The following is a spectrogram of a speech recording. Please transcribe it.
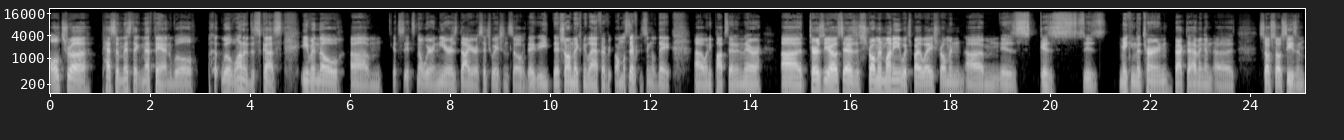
ultra pessimistic Met fan will will want to discuss, even though um, it's it's nowhere near as dire a situation. So they, he, Sean makes me laugh every almost every single day uh, when he pops that in there. Uh, Terzio says is Stroman money, which by the way, Stroman um, is is is making the turn back to having a uh, so-so season.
